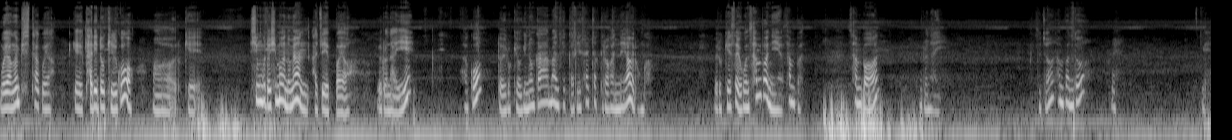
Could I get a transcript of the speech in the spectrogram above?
모양은 비슷하고요. 이렇게 다리도 길고 어, 이렇게 식물을 심어 놓으면 아주 예뻐요. 요런 아이 하고 또 이렇게 여기는 까만 색깔이 살짝 들어갔네요. 이런 거. 이렇게 해서 요건 3번이에요. 3번. 3번. 요런 아이. 그죠? 3번도 네. 예,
